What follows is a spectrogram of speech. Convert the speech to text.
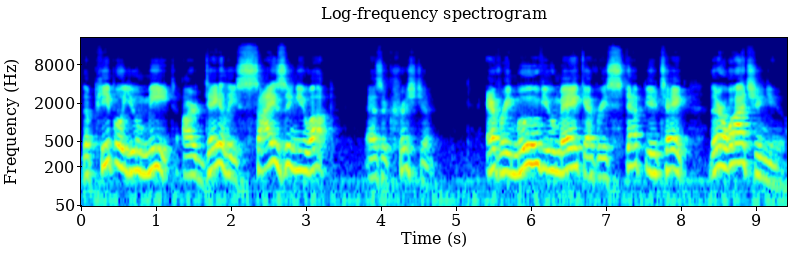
The people you meet are daily sizing you up as a Christian. Every move you make, every step you take, they're watching you.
